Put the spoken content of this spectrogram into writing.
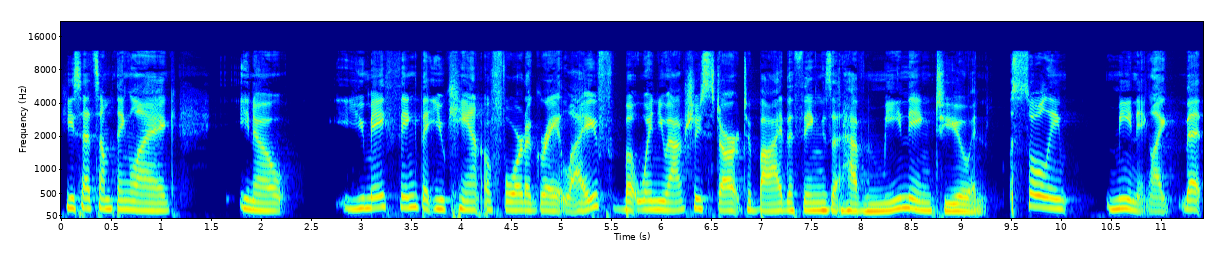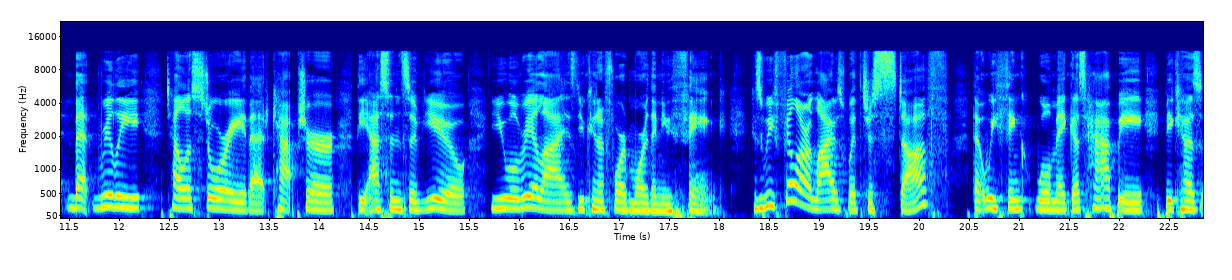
he said something like, you know, you may think that you can't afford a great life, but when you actually start to buy the things that have meaning to you and solely meaning like that that really tell a story that capture the essence of you you will realize you can afford more than you think. Because we fill our lives with just stuff that we think will make us happy because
